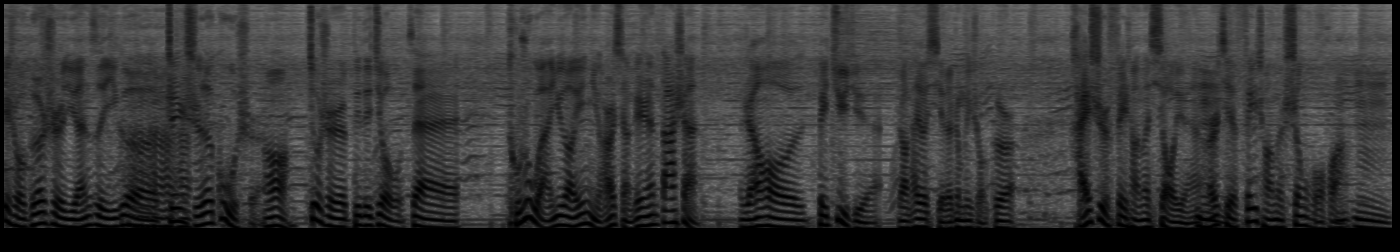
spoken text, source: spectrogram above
这首歌是源自一个 真实的故事哦，就是 Billy Joe 在图书馆遇到一女孩，想跟人搭讪，然后被拒绝，然后他就写了这么一首歌，还是非常的校园，而且非常的生活化，嗯，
